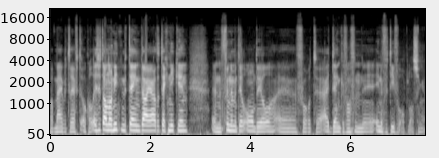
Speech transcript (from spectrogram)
wat mij betreft, ook al is het dan nog niet meteen daar de techniek in, een fundamenteel onderdeel voor het uitdenken van innovatieve oplossingen.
